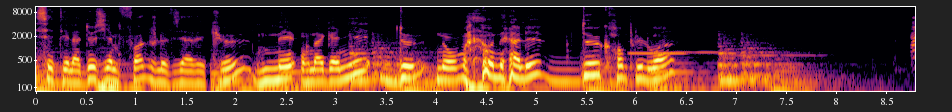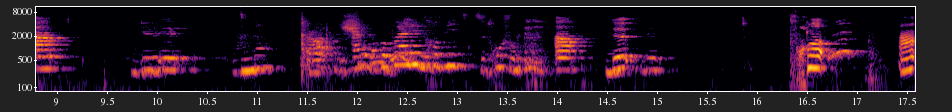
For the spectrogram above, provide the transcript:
C'était la deuxième fois que je le faisais avec eux, mais on a gagné deux. Non, on est allé deux crans plus loin. Un, deux, non. Ah, c'est chaud. faut pas aller trop vite. C'est trop chaud. Un, deux, trois. Un,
